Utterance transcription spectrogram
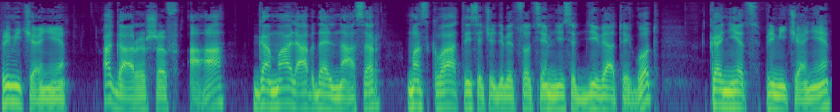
Примечание. Агарышев А.А. Гамаль Абдель-Наср – Москва, 1979 год, конец примечания.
